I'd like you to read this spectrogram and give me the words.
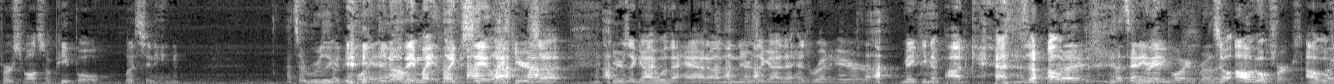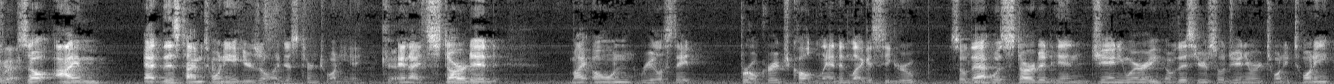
First of all, so people listening, That's a really good point. you know, they might like say like, here's a here's a guy with a hat on, and there's a guy that has red hair making a podcast about Right. That's a great point, brother. So I'll go first. I'll go Okay. first. So I'm at this time 28 years old. I just turned 28, Okay. and I started my own real estate brokerage called Land and Legacy Group. So Mm-hmm. that was started in January of this year, so January 2020.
